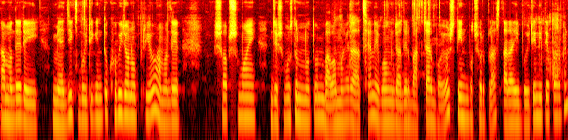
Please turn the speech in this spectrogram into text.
আমাদের এই ম্যাজিক বইটি কিন্তু খুবই জনপ্রিয়। আমাদের সব সময় যে সমস্ত নতুন বাবা মায়েরা আছেন এবং যাদের বাচ্চার বয়স তিন বছর প্লাস তারা এই বইটি নিতে পারবেন।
